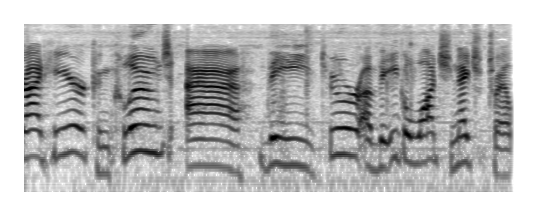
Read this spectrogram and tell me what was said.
right here concludes uh, the tour of the Eagle Watch Nature Trail.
